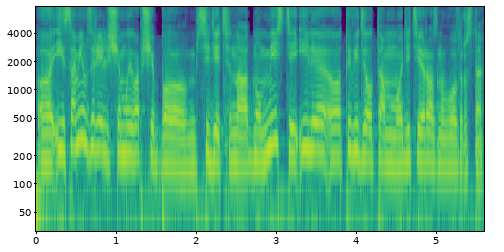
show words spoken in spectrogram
э, и самим зрелищем, и вообще э, сидеть на одном месте, или э, ты видел там детей разного возраста?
